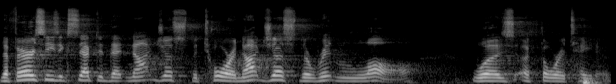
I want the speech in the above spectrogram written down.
The Pharisees accepted that not just the Torah, not just the written law, was authoritative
